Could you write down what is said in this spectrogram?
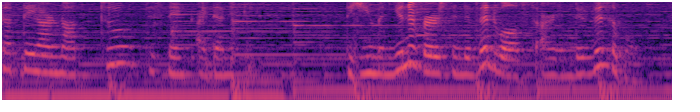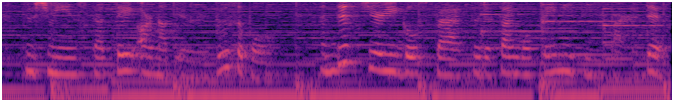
that they are not two distinct identities. The human universe individuals are indivisible, which means that they are not irreducible, and this theory goes back to the simultaneity paradigm.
